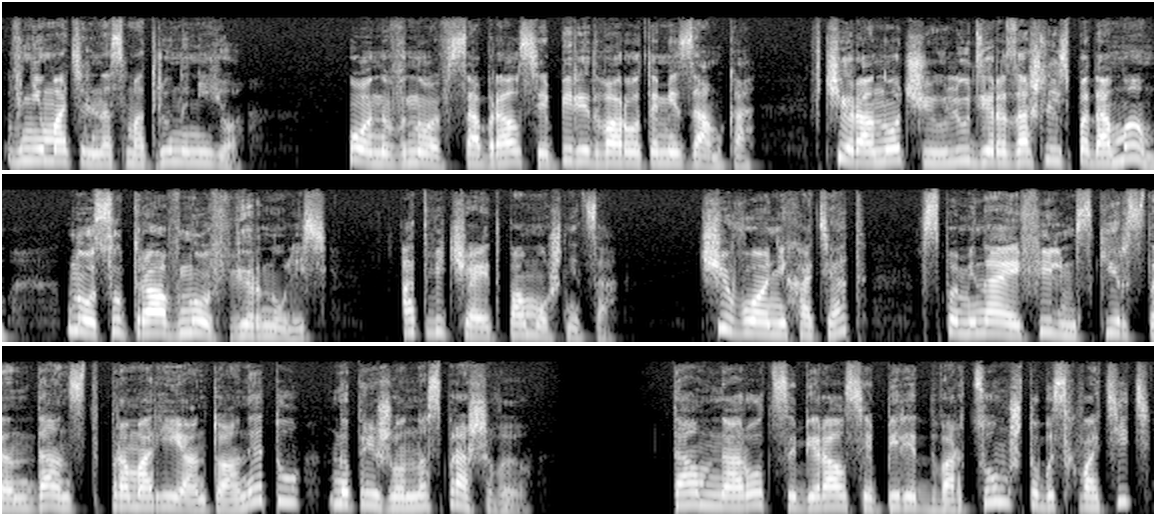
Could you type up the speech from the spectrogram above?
Внимательно смотрю на нее. Он вновь собрался перед воротами замка. Вчера ночью люди разошлись по домам, но с утра вновь вернулись», — отвечает помощница. «Чего они хотят?» Вспоминая фильм с Кирстен Данст про Марию Антуанетту, напряженно спрашиваю. Там народ собирался перед дворцом, чтобы схватить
